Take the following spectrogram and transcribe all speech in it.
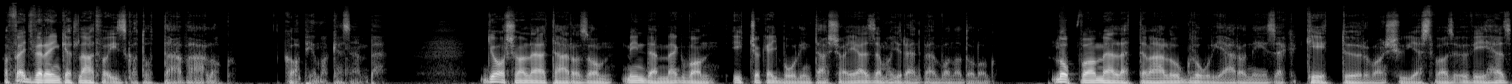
A fegyvereinket látva izgatottá válok. Kapjam a kezembe. Gyorsan leltározom, minden megvan, itt csak egy bólintással jelzem, hogy rendben van a dolog. Lopva a mellettem álló glóriára nézek, két tör van sűjesztve az övéhez,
